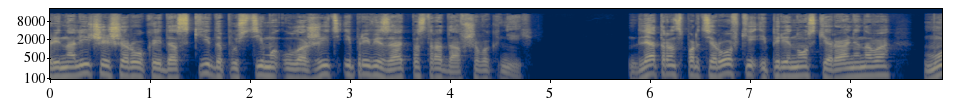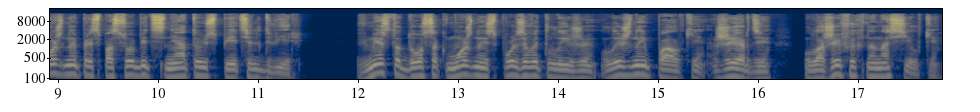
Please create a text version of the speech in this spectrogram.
При наличии широкой доски допустимо уложить и привязать пострадавшего к ней. Для транспортировки и переноски раненого можно приспособить снятую с петель дверь. Вместо досок можно использовать лыжи, лыжные палки, жерди, уложив их на носилки.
